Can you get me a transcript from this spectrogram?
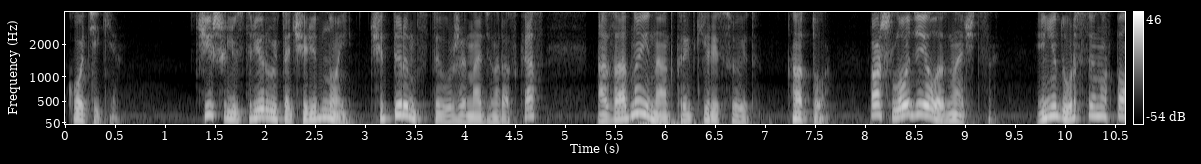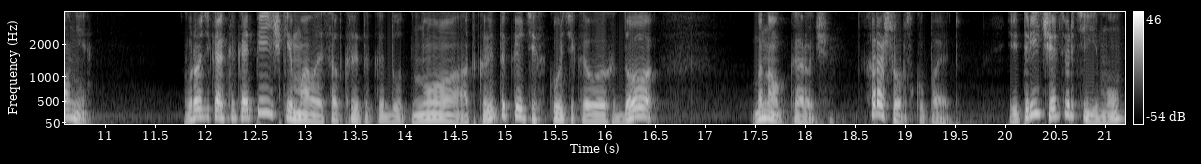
Котики. Чиш иллюстрирует очередной, четырнадцатый уже Надин рассказ, а заодно и на открытке рисует. А то. Пошло дело, значится. И недурственно вполне. Вроде как и копеечки малые с открыток идут, но открыток этих котиковых до... Много, короче. Хорошо раскупают. И три четверти ему.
